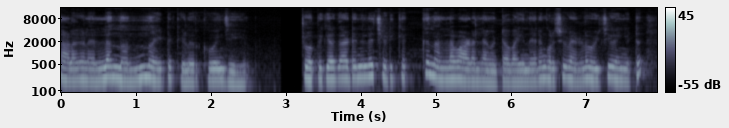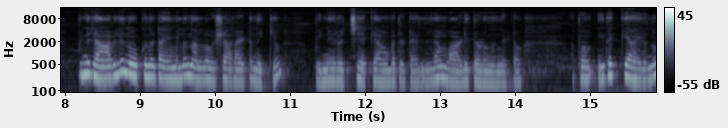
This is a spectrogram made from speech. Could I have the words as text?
കളകളെല്ലാം നന്നായിട്ട് കിളിർക്കുകയും ചെയ്യും. ട്രോപ്പിക്കൽ ഗാർഡനിലെ ചെടിക്കൊക്കെ നല്ല വാടലാണ് കേട്ടോ. വൈകുന്നേരം കുറച്ച് വെള്ളം ഒഴിച്ച് കഴിഞ്ഞിട്ട് പിന്നെ രാവിലെ നോക്കുന്ന ടൈമിൽ നല്ല ഉഷാറായിട്ട് നിൽക്കും. പിന്നെ ഒരു ഉച്ചയൊക്കെ ആകുമ്പോൾ തൊട്ട് എല്ലാം വാടി തുടങ്ങും കേട്ടോ. അപ്പം ഇതൊക്കെയായിരുന്നു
